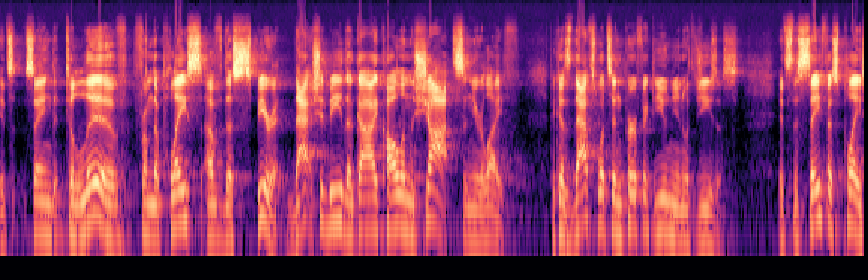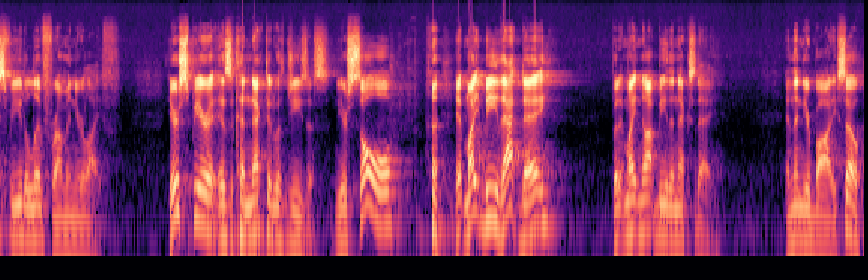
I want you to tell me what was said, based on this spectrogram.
it's saying that to live from the place of the Spirit. That should be the guy calling the shots in your life. Because that's what's in perfect union with Jesus. It's the safest place for you to live from in your life. Your spirit is connected with Jesus. Your soul, it might be that day, but it might not be the next day. And then your body. So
